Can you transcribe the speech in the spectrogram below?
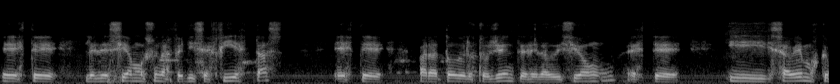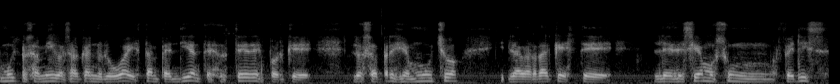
Este, les deseamos unas felices fiestas este, para todos los oyentes de la audición. Este, y sabemos que muchos amigos acá en Uruguay están pendientes de ustedes porque los aprecian mucho y la verdad que este les deseamos un feliz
